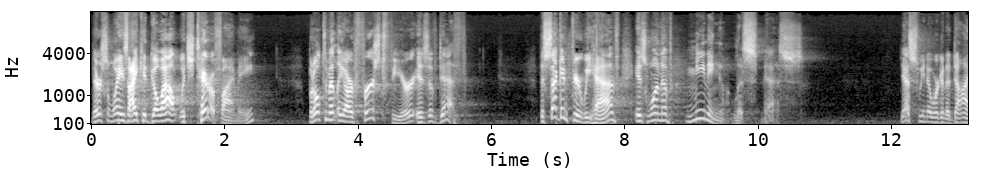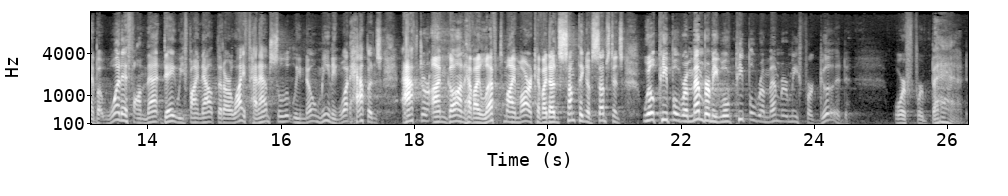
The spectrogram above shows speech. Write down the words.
There are some ways I could go out which terrify me, but ultimately, our first fear is of death. The second fear we have is one of meaninglessness. Yes, we know we're going to die, but what if on that day we find out that our life had absolutely no meaning? What happens after I'm gone? Have I left my mark? Have I done something of substance? Will people remember me? Will people remember me for good or for bad?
